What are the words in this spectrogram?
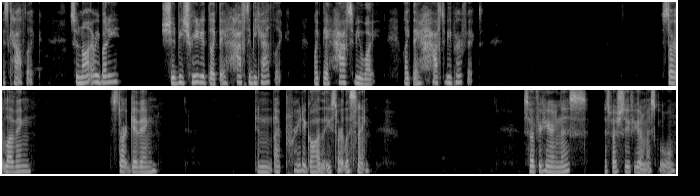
is Catholic. So, not everybody should be treated like they have to be Catholic, like they have to be white, like they have to be perfect. Start loving, start giving, and I pray to God that you start listening. So if you're hearing this, especially if you go to my school,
